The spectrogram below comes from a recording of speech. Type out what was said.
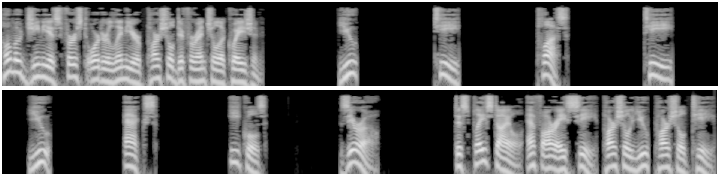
Homogeneous first order linear partial differential equation u t plus t u x equals 0 display style frac partial u partial t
